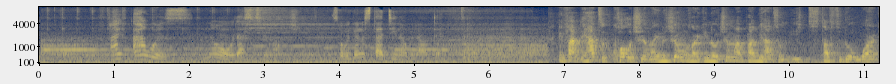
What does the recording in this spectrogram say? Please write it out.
Five hours? No, that's too much. So we're gonna start dinner without them. In fact, they had to call Chioma. You know, Chioma was like, you know, Chioma probably had some stuff to do at work,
